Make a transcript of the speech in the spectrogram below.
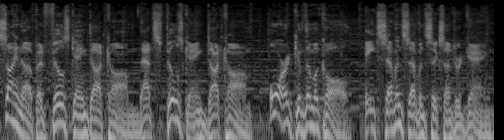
Sign up at philsgang.com. That's philsgang.com. Or give them a call, 877 600 Gang.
